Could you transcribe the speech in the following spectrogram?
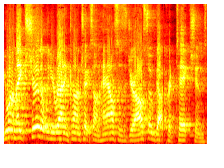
you want to make sure that when you're writing contracts on houses that you're also got protections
